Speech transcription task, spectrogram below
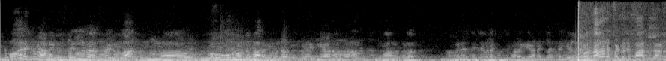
ഇത് പാലക്കാടാണെങ്കിൽ സെല്ല് വ്യവസ്ഥയിലുള്ള റൂമുകളുണ്ട് പാലക്കാട് ഇവിടെയൊക്കെയാണ് ആ ഭാഗങ്ങൾ. അങ്ങനെ തെല്ലുകളെ കുറിച്ച് പറയുകയാണെങ്കിൽ തെല്ലുകൾ പ്രധാനപ്പെട്ട ഒരു ഭാഗമാണ്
